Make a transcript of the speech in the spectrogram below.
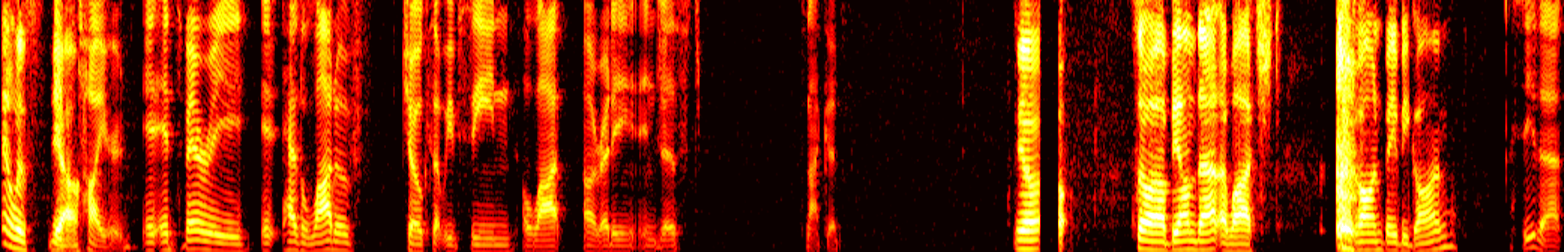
it was yeah. it's tired. It, it's very it has a lot of jokes that we've seen a lot already and just it's not good. Yeah. So uh, beyond that, I watched Gone Baby Gone. I see that.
